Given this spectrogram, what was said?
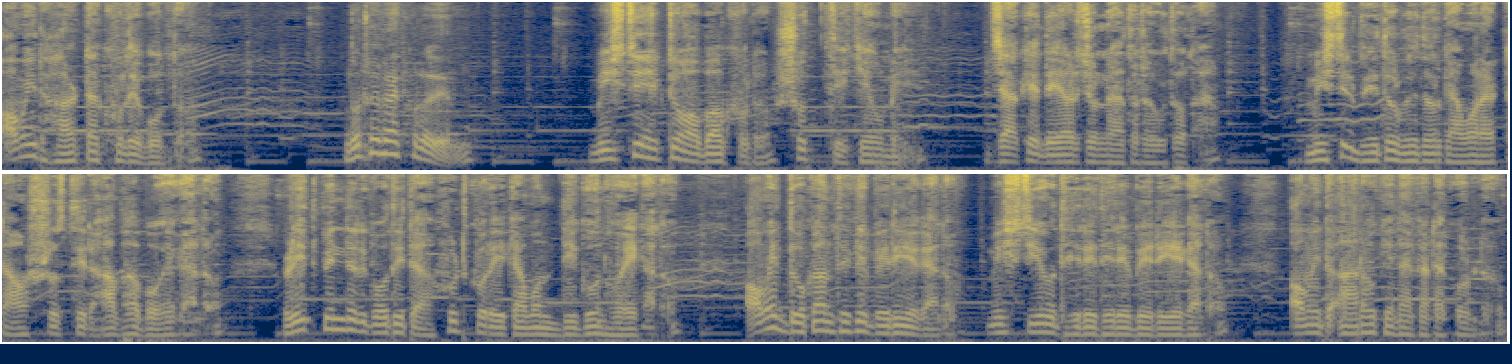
অমিত হারটা খুলে বলল দুটোই ব্যাক করে দিন। মিষ্টি একটু অবাক হলো সত্যি কেউ নেই। যাকে দেওয়ার জন্য এতটা উতলা। মিষ্টির ভেতর ভেতর কেমন একটা অস্বস্তির আভা বয়ে গেল। হৃৎপিণ্ডের গতিটা হুট করে কেমন দ্বিগুণ হয়ে গেল। অমিত দোকান থেকে বেরিয়ে গেল। মিষ্টিও ধীরে ধীরে বেরিয়ে গেল। অমিত আরও কেনাকাটা করল।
